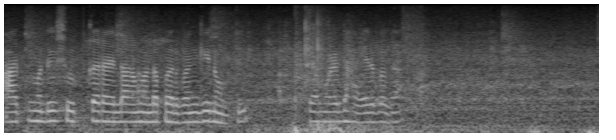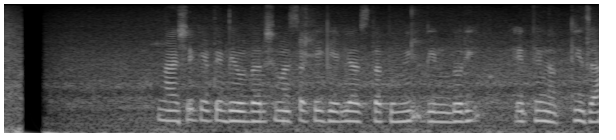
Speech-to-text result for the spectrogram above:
आतमध्ये शूट करायला आम्हाला परवानगी नव्हती. त्यामुळे बाहेर बघा. नाशिक येथे देवदर्शनासाठी गेले असता तुम्ही दिंडोरी येथे नक्की जा.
